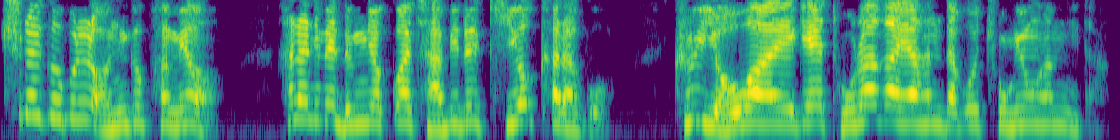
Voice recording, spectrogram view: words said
출애굽을 언급하며 하나님의 능력과 자비를 기억하라고 그 여호와에게 돌아가야 한다고 종용합니다.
